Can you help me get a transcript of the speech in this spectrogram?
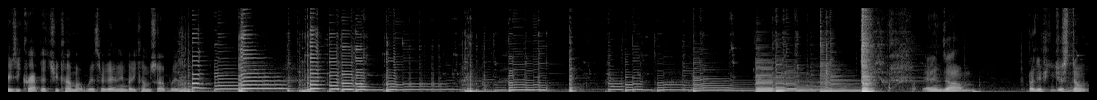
crazy crap that you come up with or that anybody comes up with. And um but if you just don't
